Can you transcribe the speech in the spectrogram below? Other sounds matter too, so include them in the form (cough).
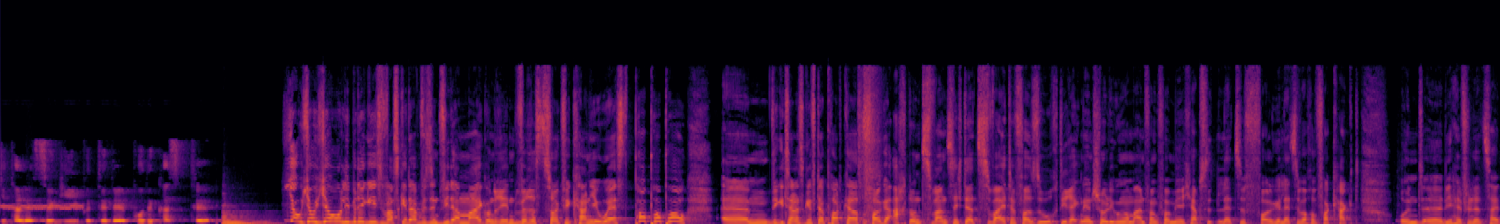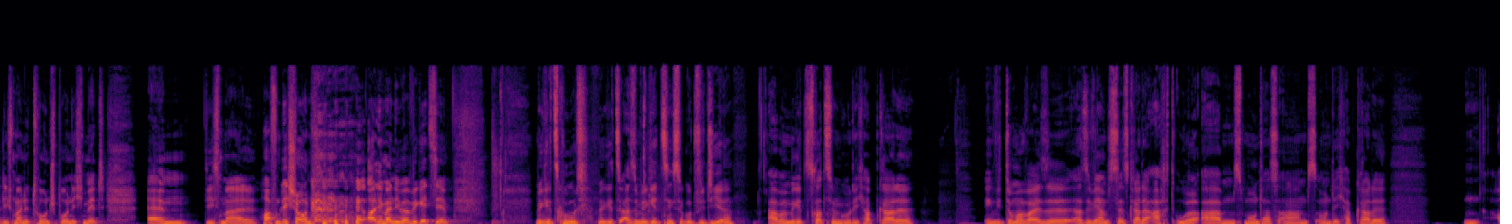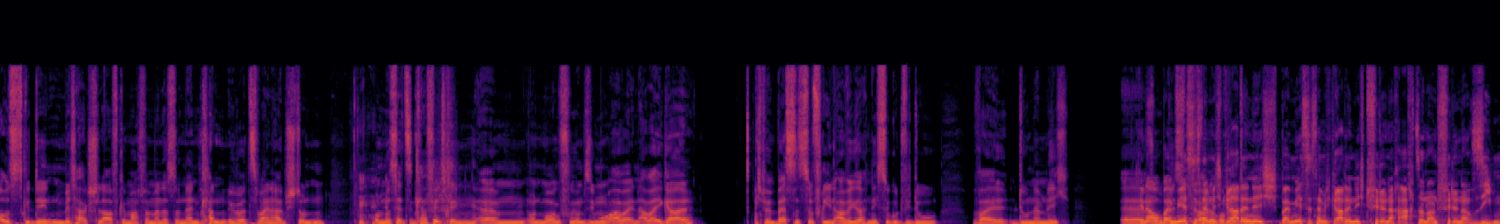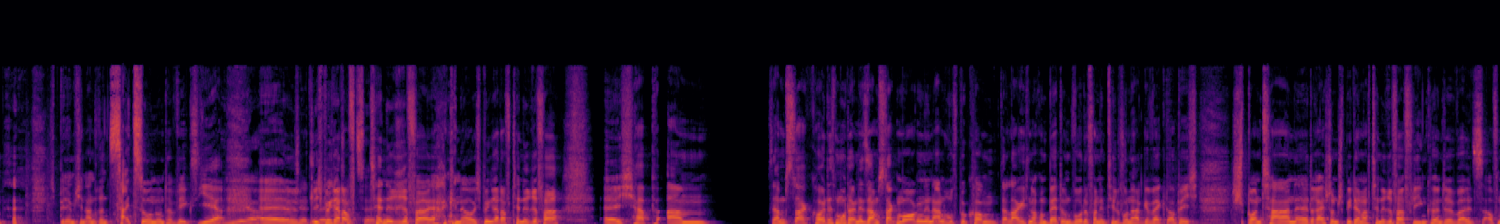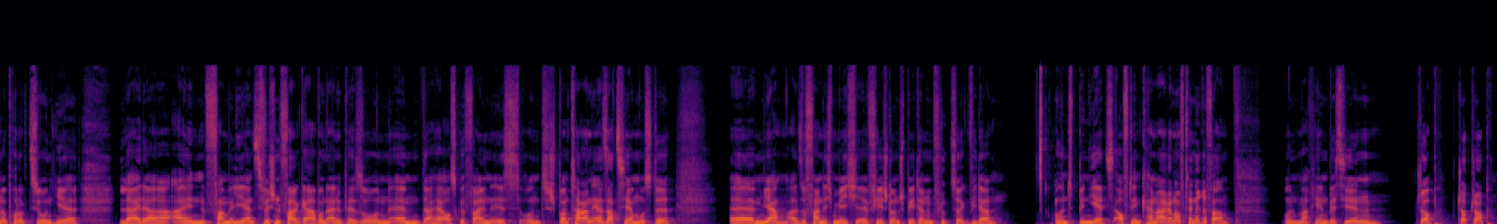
Digitales Gift der Podcast. Yo, yo, yo, liebe Diggis, was geht ab? Wir sind wieder Mike und reden wirres Zeug wie Kanye West. Po, po, po. Ähm, Digitales Gift der Podcast, Folge 28, der zweite Versuch. Direkt eine Entschuldigung am Anfang von mir. Ich hab's letzte Folge, letzte Woche verkackt und äh, die Hälfte der Zeit lief meine Tonspur nicht mit. Ähm, diesmal hoffentlich schon. (laughs) Olli, mein Lieber, wie geht's dir? Mir geht's gut. Mir geht's, also mir geht's nicht so gut wie dir, aber mir geht's trotzdem gut. Ich habe gerade irgendwie dummerweise, also wir haben es jetzt gerade 8 Uhr abends, montags abends und ich habe gerade einen ausgedehnten Mittagsschlaf gemacht, wenn man das so nennen kann, (laughs) über zweieinhalb Stunden und muss jetzt einen Kaffee trinken ähm, und morgen früh um 7 Uhr arbeiten. Aber egal, ich bin bestens zufrieden. Aber wie gesagt, nicht so gut wie du, weil du nämlich äh, genau, bei mir ist es nämlich gerade nicht, bei mir ist es nämlich gerade nicht Viertel nach acht, sondern Viertel nach sieben. (laughs) Ich bin nämlich in anderen Zeitzonen unterwegs. Yeah. Yeah. Äh, Jetlag, ich bin gerade auf. Teneriffa, (laughs) ja genau. Ich bin gerade auf Teneriffa. Äh, ich habe am Samstag, heute ist Montag, ne, Samstagmorgen einen Anruf bekommen. Da lag ich noch im Bett und wurde von dem Telefonat geweckt, ob ich spontan äh, drei Stunden später nach Teneriffa fliegen könnte, weil es auf einer Produktion hier leider einen familiären Zwischenfall gab und eine Person ähm, daher ausgefallen ist und spontan Ersatz her musste. Ähm, ja, also fand ich mich äh, vier Stunden später in einem Flugzeug wieder und bin jetzt auf den Kanaren auf Teneriffa und mache hier ein bisschen Job. Job, Job.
